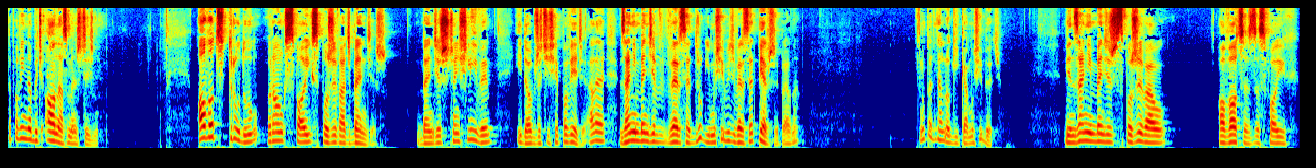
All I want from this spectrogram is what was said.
To powinno być o nas, mężczyźni. Owoc trudu rąk swoich spożywać będziesz. Będziesz szczęśliwy i dobrze ci się powiedzie. Ale zanim będzie werset drugi, musi być werset pierwszy, prawda? No pewna logika musi być. Więc zanim będziesz spożywał owoce ze swoich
